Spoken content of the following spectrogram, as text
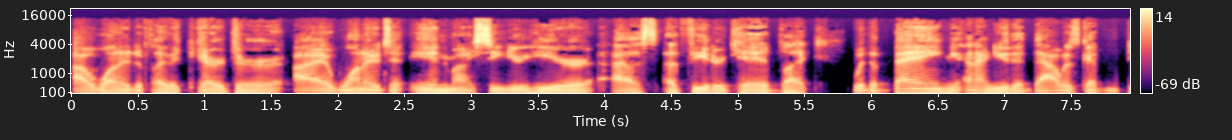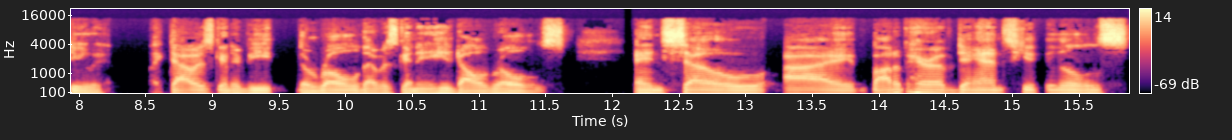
I wanted to play the character. I wanted to end my senior year as a theater kid, like with a bang. And I knew that that was going to do it. Like that was going to be the role that was going to hit all roles. And so I bought a pair of dance heels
